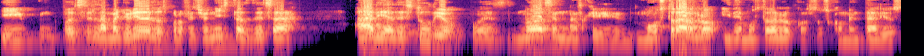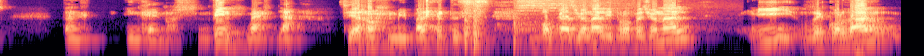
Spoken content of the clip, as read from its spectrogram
y pues la mayoría de los profesionistas de esa área de estudio pues no hacen más que mostrarlo y demostrarlo con sus comentarios tan ingenuos. En fin, bueno, ya cierro mi paréntesis vocacional y profesional y recordar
